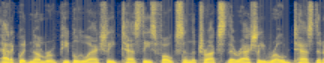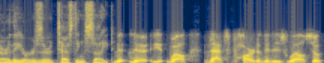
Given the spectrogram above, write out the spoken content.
adequate number of people who actually test these folks in the trucks? They're actually road tested, are they, or is there a testing site? The, the, well, that's part of it as well. So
